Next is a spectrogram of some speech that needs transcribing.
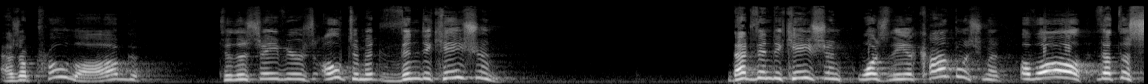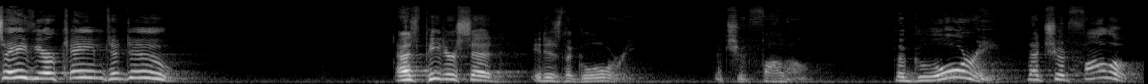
as a prologue to the Savior's ultimate vindication. That vindication was the accomplishment of all that the Savior came to do. As Peter said, it is the glory that should follow. The glory that should follow.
